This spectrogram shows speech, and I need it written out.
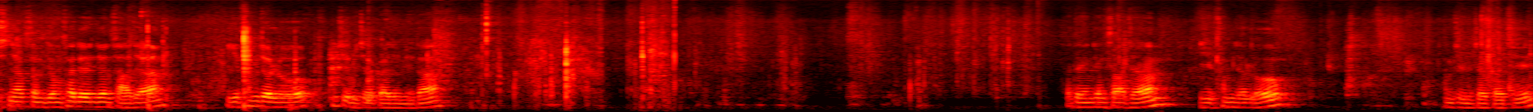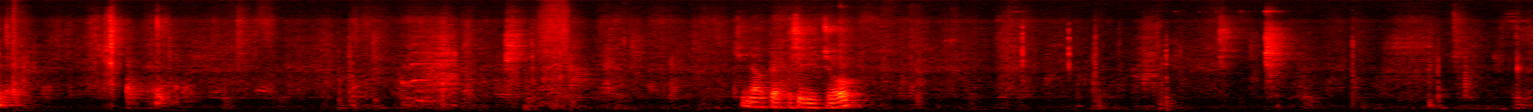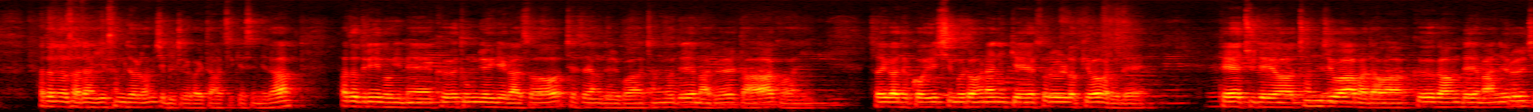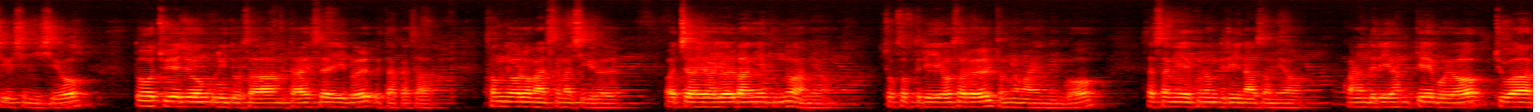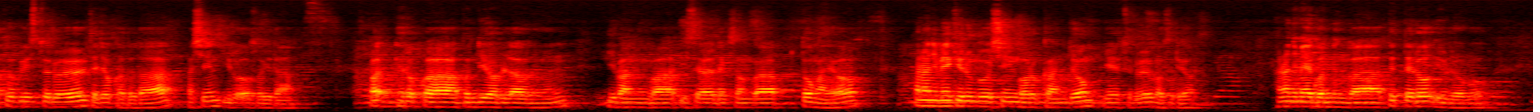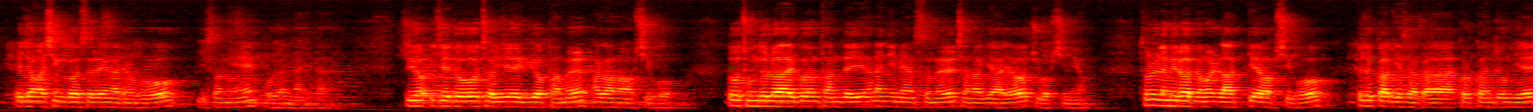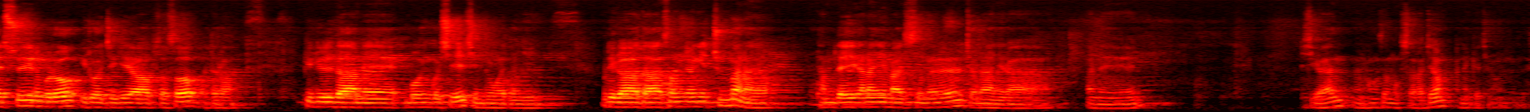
신약 성경 사도행전 4장 23절로 32절까지입니다. 사도행전 4장 23절로 31절까지 신약 192쪽 사도는 4장 23절로 31절까지 다 같이 읽겠습니다. 사도들이 노임에 그 동료에게 가서 제사장들과 장로들의 말을 다 거하니 저희가 듣고 일심으로 하나님께 소리를 높여 가로되 대주제여 천지와 바다와 그 가운데 만유를 지으신 이시요 또 주의 종 우리 조상 다윗의 입을 의탁하사 성령으로 말씀하시기를 어찌하여 열방이 분노하며 족속들이 여서를 경영하였는고 세상의 군왕들이 나서며 관원들이 함께 모여 주와 그 그리스도를 대적하도다 하신 이로소이다. 헤롯과 본디오 빌라는 이방인과 이스라엘 백성과 합동하여 하나님의 기름 부으신 거룩한 종 예수를 거스려 하나님의 권능과 뜻대로 이루려고 예정하신 것을 행하려고 이 성에 모였나이다. 주여 이제도 저희의 위협함을 하감하옵시고 또 종들로 하여금 담대히 하나님의 말씀을 전하게 하여 주옵시며 손을 내밀어 병을 낫게 하옵시고 표적과 기사가 거룩한 종 예수의 이름으로 이루어지게 하옵소서 하더라. 비길 다음에 모인 것이 진동하더니 우리가 다 성령이 충만하여 담대히 하나님 말씀을 전하니라. 아멘. 이 시간 황선 목사가 좀 하나님께 정하는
